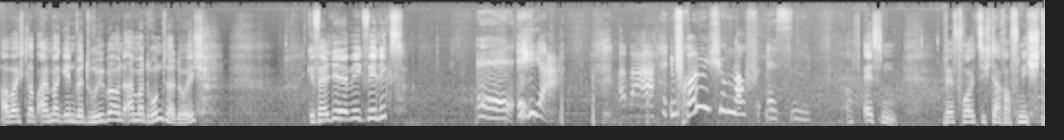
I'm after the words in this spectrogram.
Aber ich glaube, einmal gehen wir drüber und einmal drunter durch. Gefällt dir der Weg, Felix? Äh, ja. Aber ich freue mich schon auf Essen. Auf Essen. Wer freut sich darauf nicht?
